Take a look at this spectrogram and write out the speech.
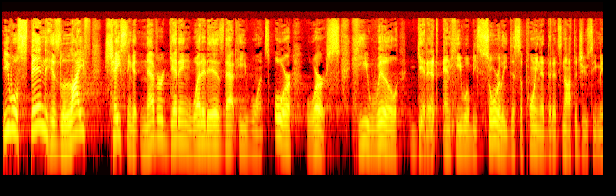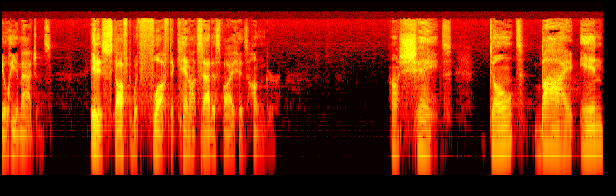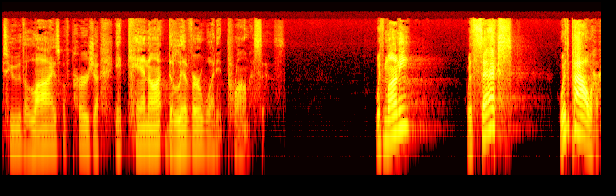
he will spend his life chasing it, never getting what it is that he wants. Or worse, he will get it and he will be sorely disappointed that it's not the juicy meal he imagines. It is stuffed with fluff that cannot satisfy his hunger. Oh, shades. Don't buy into the lies of Persia, it cannot deliver what it promises. With money, with sex, with power.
